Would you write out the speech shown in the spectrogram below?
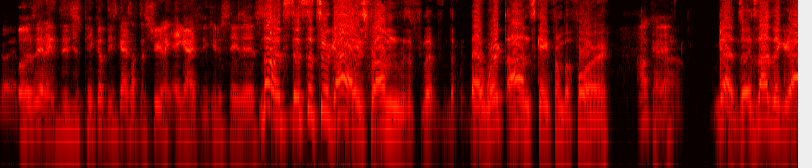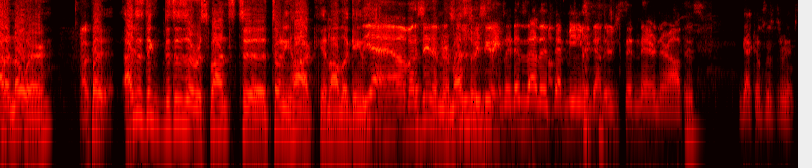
Go ahead. what was it? Like, they just pick up these guys off the street, like, "Hey guys, we need you to say this." No, it's it's the two guys from that worked on Skate from before. Okay. Wow. Yeah, so it's not like you're out of nowhere. Okay. But I just think this is a response to Tony Hawk and all the games. yeah, I was about to say that. You're but This is basically like, that's how that, that meeting went down. They're just sitting there in their office. Guy comes with the rips.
